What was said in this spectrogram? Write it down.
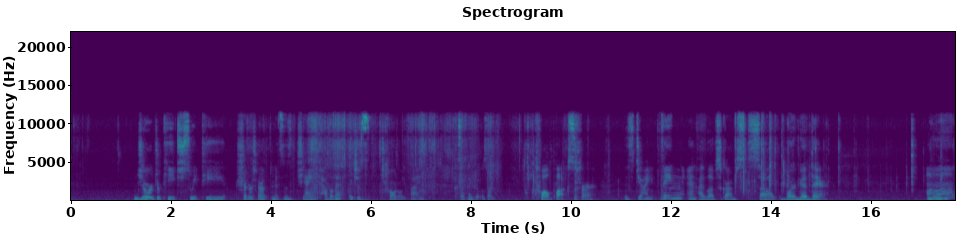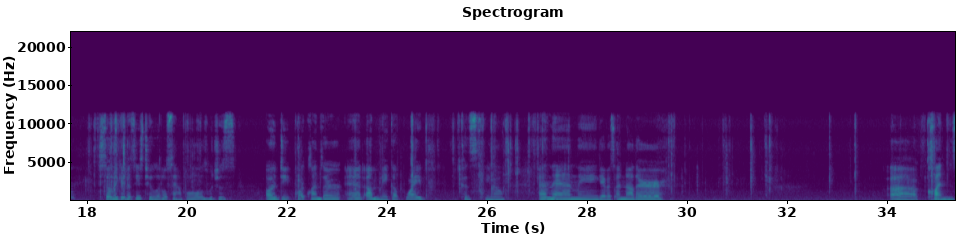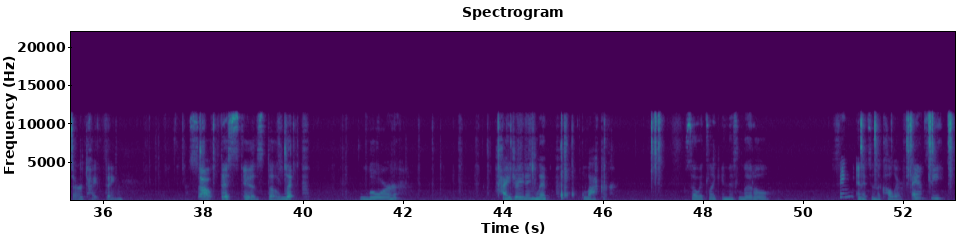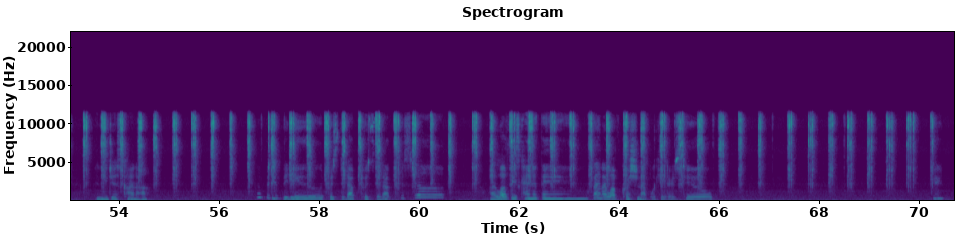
Georgia peach sweet tea sugar scrub and it's this giant tub of it, which is totally fine because I think it was like 12 bucks for this giant thing and I love scrubs, so we're good there. Um, so they gave us these two little samples, which is a deep pore cleanser and a makeup wipe because, you know, and then they gave us another uh, cleanser type thing. So this is the Lip Lure Hydrating Lip Lacquer. So it's like in this little and it's in the color Fancy. And you just kind of twist it up, twist it up, twist it up. I love these kind of things. And I love cushion applicators too.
